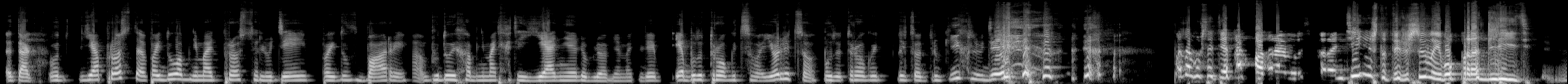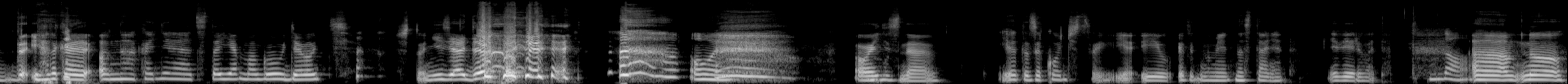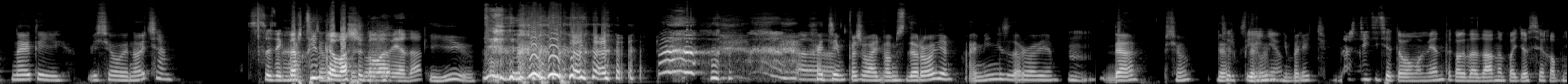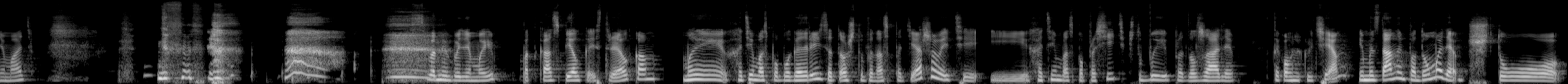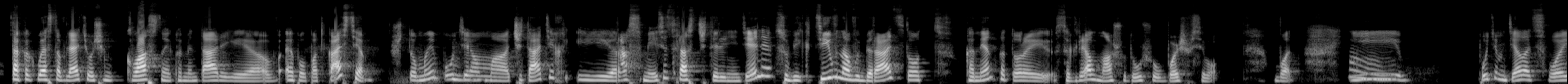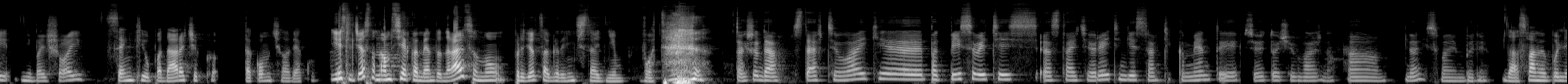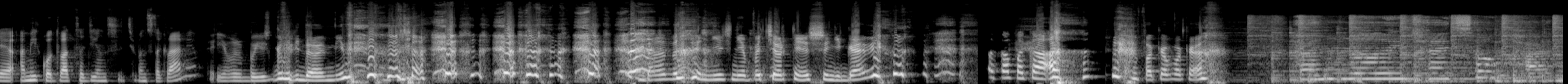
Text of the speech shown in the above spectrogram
так, вот я просто пойду обнимать просто людей, пойду в бары, а, буду их обнимать, хотя я не люблю обнимать людей. Я буду трогать свое лицо, буду трогать лицо других людей. Потому что тебе так понравилось в карантине, что ты решила его продлить. Да, я такая, «О, наконец-то я могу делать, что нельзя делать. Ой. Ой, не знаю. И это закончится, и, и этот момент настанет. Я верю в это. Да. А, но на этой веселой ноте С этой А, картинкой хотела в вашей пожелать- голове, да? А, хотим пожелать вам здоровья, аминь здоровья. м. Да, все. Здоровья, не болейте. Дождитесь этого момента, когда Дана пойдет всех обнимать. С вами были мы, подкаст «Белка и стрелка». Мы хотим вас поблагодарить за то, что вы нас поддерживаете, и хотим вас попросить, чтобы вы продолжали в таком же ключе. И мы с Даной подумали, что так как вы оставляете очень классные комментарии в Apple подкасте, что мы будем а, читать их и раз в месяц, раз в 4 недели субъективно выбирать тот коммент, который согрел нашу душу больше всего. Вот. И будем делать свой небольшой thank you подарочек такому человеку. Если честно, нам все комменты нравятся, но придется ограничиться одним. Вот. Так что да, ставьте лайки, подписывайтесь, ставьте рейтинги, ставьте комменты. Все это очень важно. А, да, и с вами были. Да, с вами были Амико 2011 в Инстаграме. Я уже боюсь говорить, да, амин. Да, нижнее подчеркивание шинигами. Пока-пока. Пока-пока. I know you tried so hard.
